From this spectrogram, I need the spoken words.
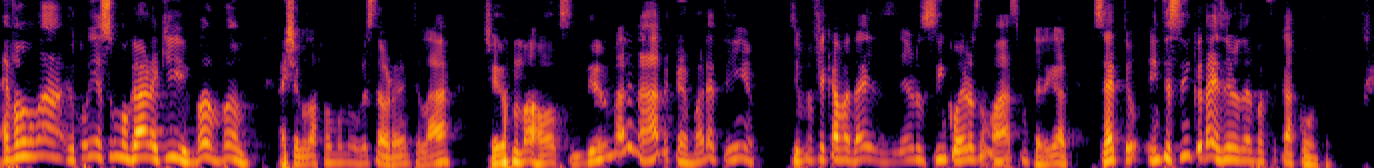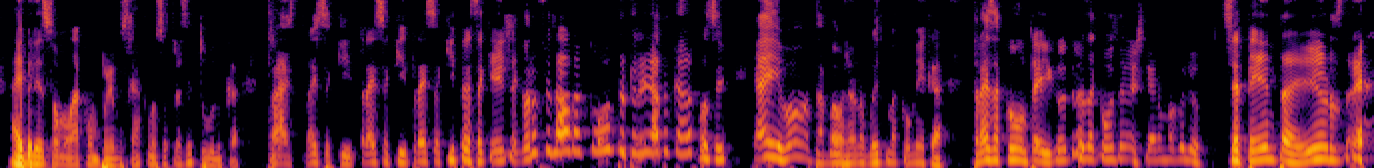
Aí vamos lá, eu conheço um lugar aqui, vamos, vamos. Aí chegou lá, fomos no restaurante lá, chegamos no Marrocos, não vale nada, cara, baratinho. Tipo, ficava 10 euros, 5 euros no máximo, tá ligado? 7, entre 5 e 10 euros era pra ficar a conta. Aí beleza, fomos lá, compramos, o cara começou a trazer tudo, cara. Traz, traz isso aqui, traz isso aqui, traz isso aqui, traz isso aqui. Aí chegou no final da conta, tá ligado? O cara falou assim, e aí, vamos, tá bom, já não aguento mais comer, cara. Traz a conta aí. Quando traz a conta, eu era um bagulho 70 euros, tá ligado?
